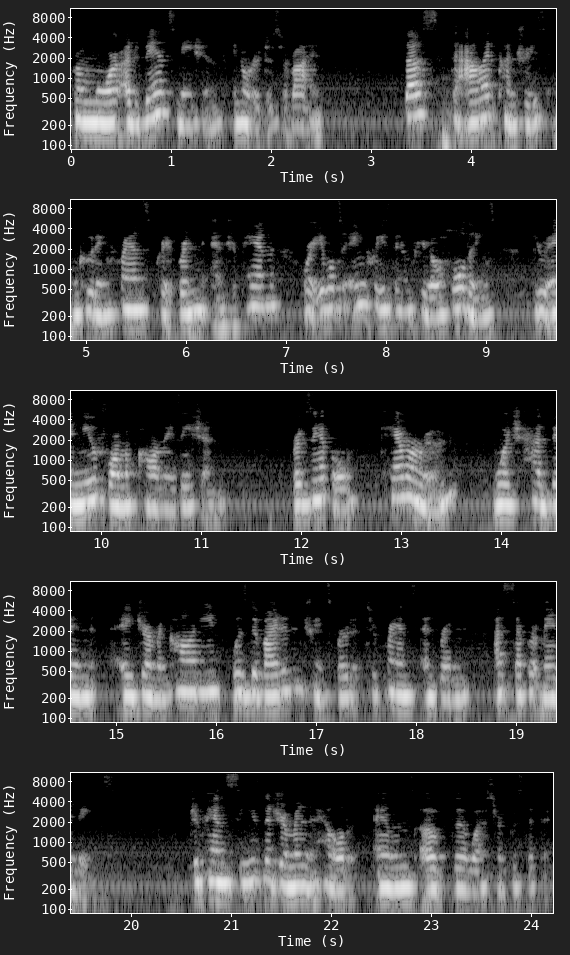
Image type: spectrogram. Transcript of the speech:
from more advanced nations in order to survive. Thus, the Allied countries, including France, Great Britain, and Japan, were able to increase their imperial holdings through a new form of colonization. For example, Cameroon, which had been a German colony, was divided and transferred to France and Britain as separate mandates. Japan seized the German held islands of the Western Pacific.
